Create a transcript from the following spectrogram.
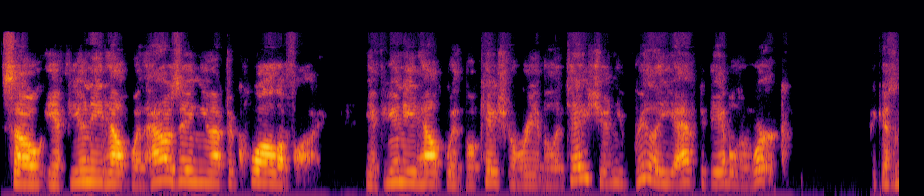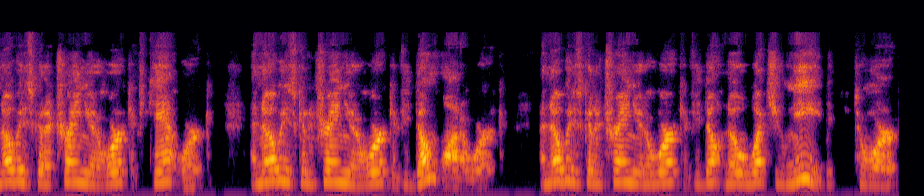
So if you need help with housing, you have to qualify. If you need help with vocational rehabilitation, you really have to be able to work because nobody's going to train you to work if you can't work. And nobody's going to train you to work if you don't want to work. And nobody's going to train you to work if you don't know what you need to work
